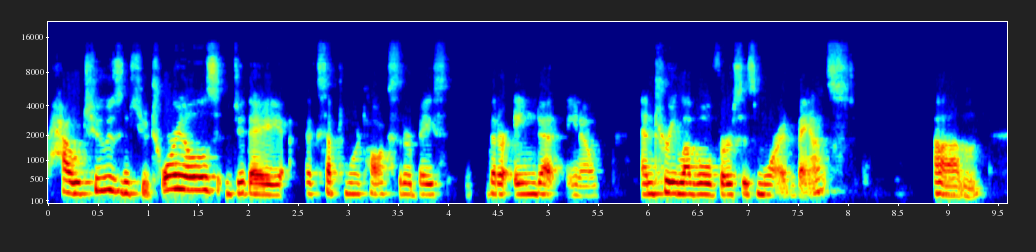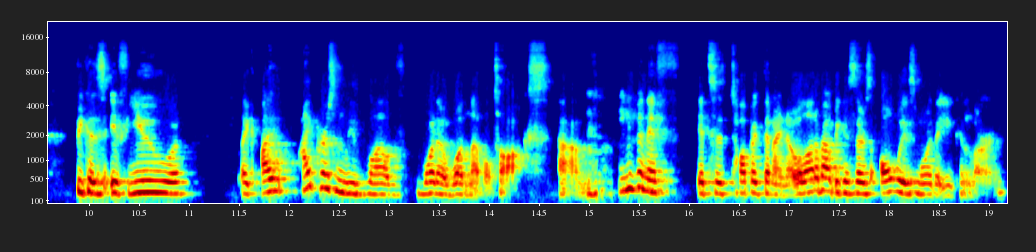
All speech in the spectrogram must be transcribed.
how to's and tutorials? Do they accept more talks that are based that are aimed at you know entry level versus more advanced? Um, because if you like, I I personally love 101 level talks, um, mm-hmm. even if it's a topic that I know a lot about because there's always more that you can learn.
